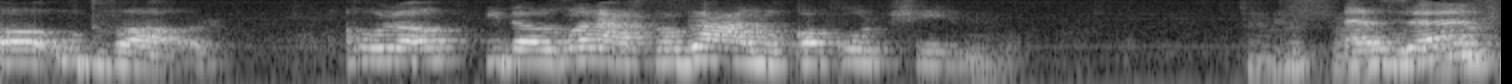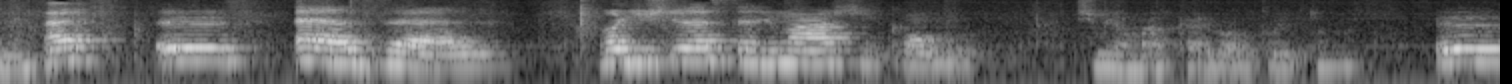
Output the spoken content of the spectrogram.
A udvar. Ahol a, ide a garázsba beállok a kocsim. Ezzel, meg ö, ezzel. Vagyis lesz egy másikom. És milyen márkájú autó itt vannak? Ö,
